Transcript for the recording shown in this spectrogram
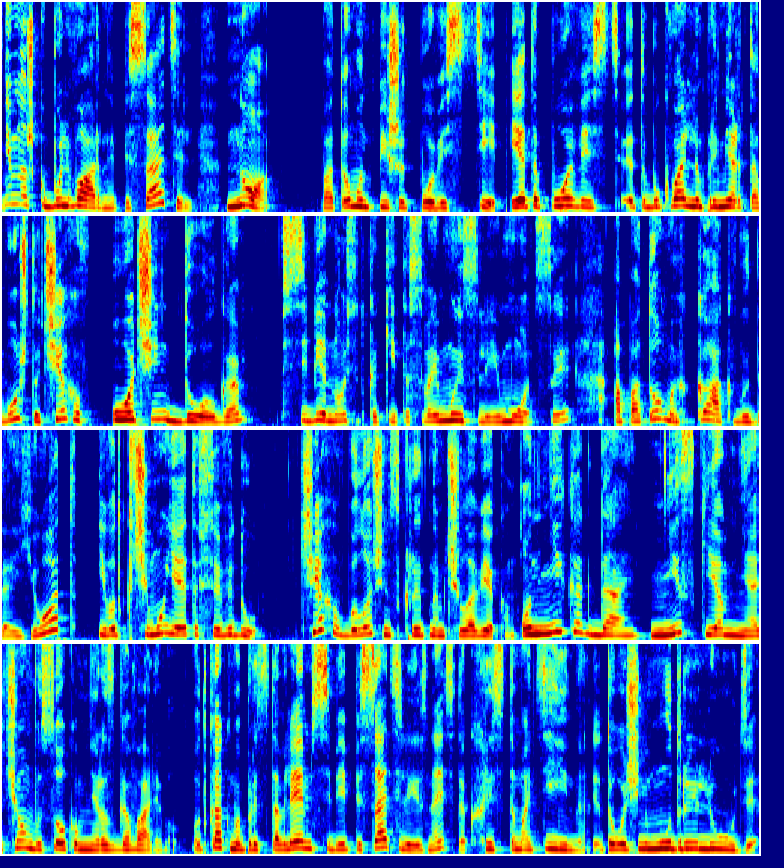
немножко бульварный писатель, но Потом он пишет повесть «Степь». И эта повесть — это буквально пример того, что Чехов очень долго в себе носит какие-то свои мысли, эмоции, а потом их как выдает, и вот к чему я это все веду. Чехов был очень скрытным человеком. Он никогда ни с кем ни о чем высоком не разговаривал. Вот как мы представляем себе писателей, знаете, так хрестоматийно. Это очень мудрые люди,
